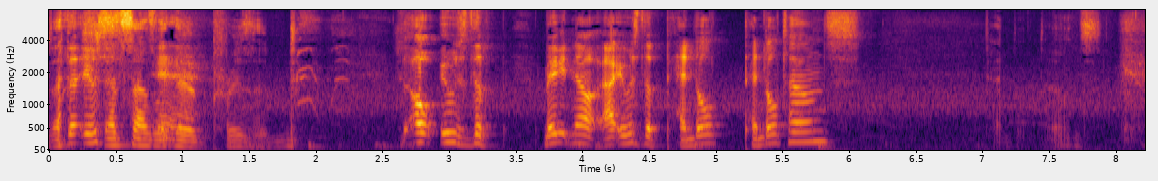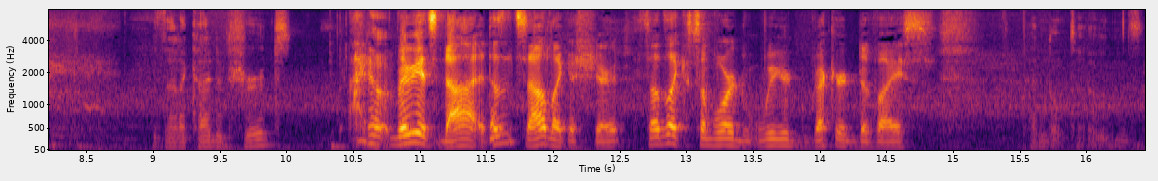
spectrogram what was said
But The- was- that sounds like they're in prison. Oh, it was the maybe no, uh, it was the Pendle Pendletones. Pendletons. Is that a kind of shirt? I don't. Maybe it's not. It doesn't sound like a shirt. It sounds like some weird weird record device. Pendletons.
